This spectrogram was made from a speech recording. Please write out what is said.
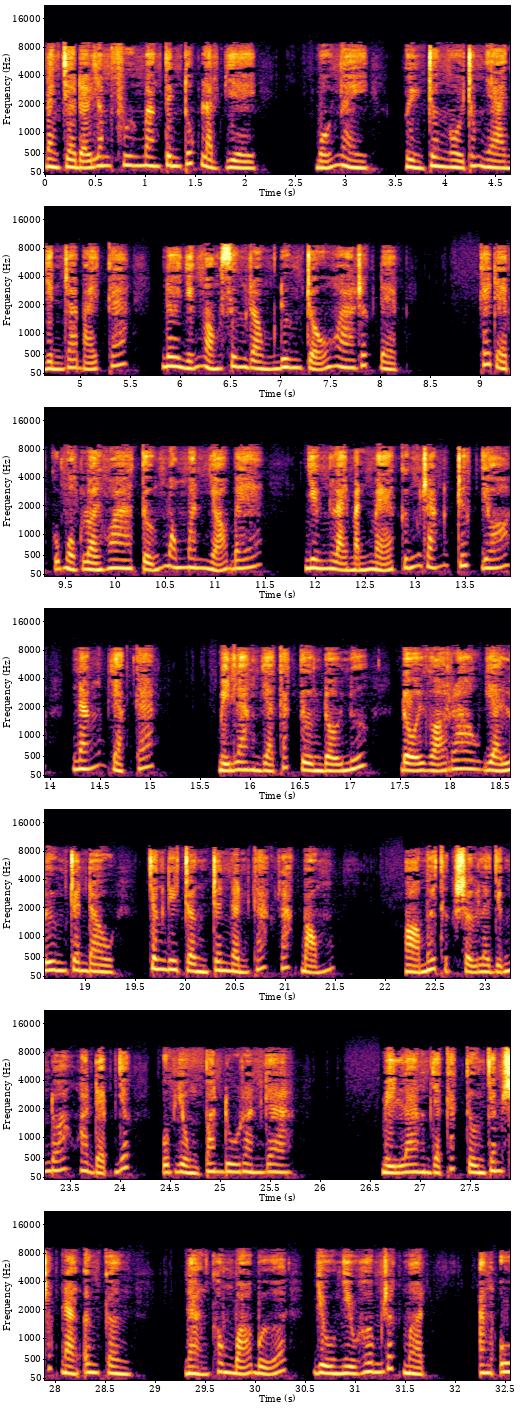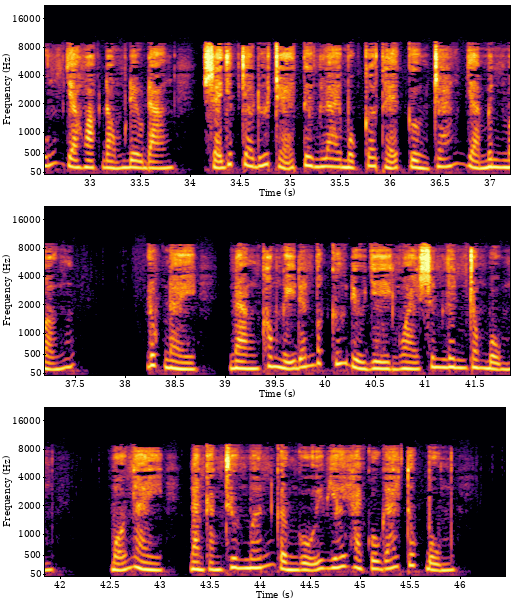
Nàng chờ đợi Lâm Phương mang tin tốt lành về. Mỗi ngày, Huyền Trân ngồi trong nhà nhìn ra bãi cát, nơi những ngọn xương rồng đương trổ hoa rất đẹp. Cái đẹp của một loài hoa tưởng mong manh nhỏ bé, nhưng lại mạnh mẽ cứng rắn trước gió, nắng và cát. Mỹ Lan và các tường đội nước, đội gõ rau và lương trên đầu, chân đi trần trên nền cát rác bỏng. Họ mới thực sự là những đóa hoa đẹp nhất của vùng Panduranga. Mỹ Lan và các tường chăm sóc nàng ân cần. Nàng không bỏ bữa dù nhiều hôm rất mệt. Ăn uống và hoạt động đều đặn sẽ giúp cho đứa trẻ tương lai một cơ thể cường tráng và minh mẫn. Lúc này, nàng không nghĩ đến bất cứ điều gì ngoài sinh linh trong bụng. Mỗi ngày, nàng càng thương mến gần gũi với hai cô gái tốt bụng.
